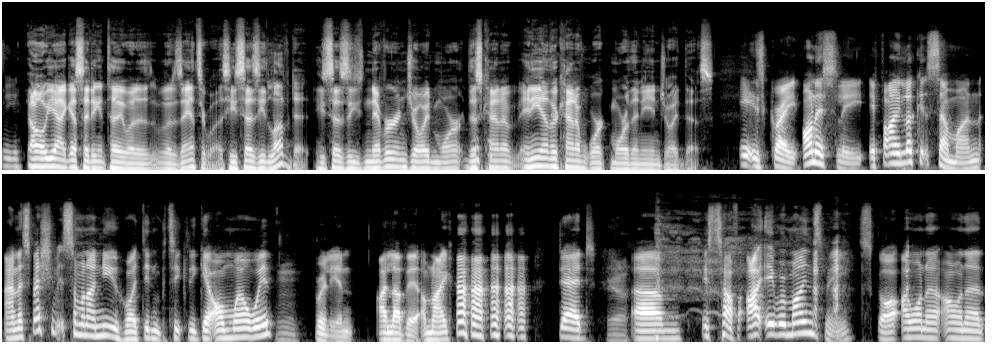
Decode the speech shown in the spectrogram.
he? Oh yeah, I guess I didn't tell you what his, what his answer was. He says he loved it. He says he's never enjoyed more this kind of any other kind of work more than he enjoyed this. It is great. Honestly, if I look at someone, and especially if it's someone I knew who I didn't particularly get on well with, Mm. brilliant. I love it. I'm like, dead. Yeah. Um, it's tough. I, it reminds me, Scott. I wanna, I wanna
